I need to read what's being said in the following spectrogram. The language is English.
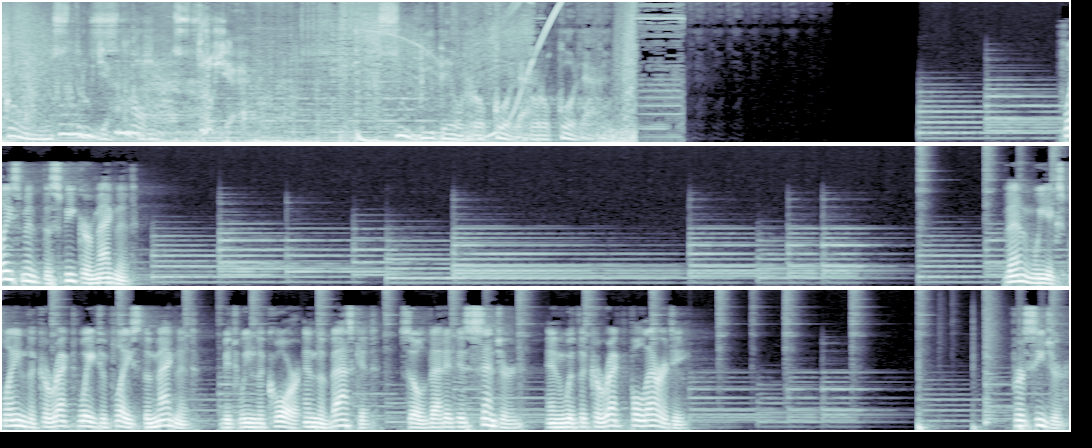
Construya. Construya. Su video rocola. Rocola. Placement the speaker magnet. Then we explain the correct way to place the magnet, between the core and the basket, so that it is centered, and with the correct polarity. Procedure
